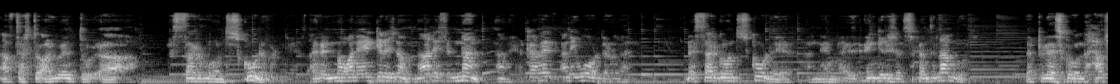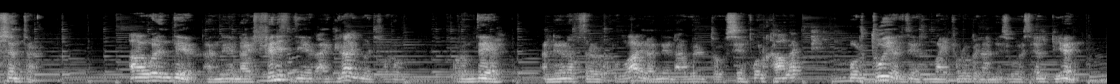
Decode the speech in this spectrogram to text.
after two, I went to uh, start going to school over there. I didn't know any English, no, not even none. I can't read any word or none. I started going to school there and then English as second language. The place called Hubbs Center. I went there and then I finished there. I graduated from from there and then after a while, and then I went to St. Paul College for two years there. My program is, was LPN.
